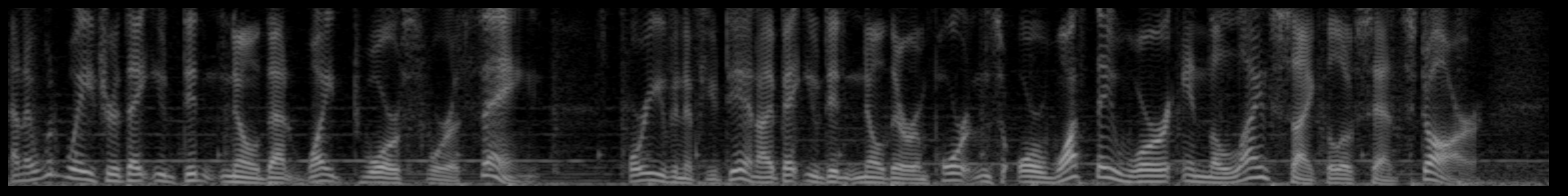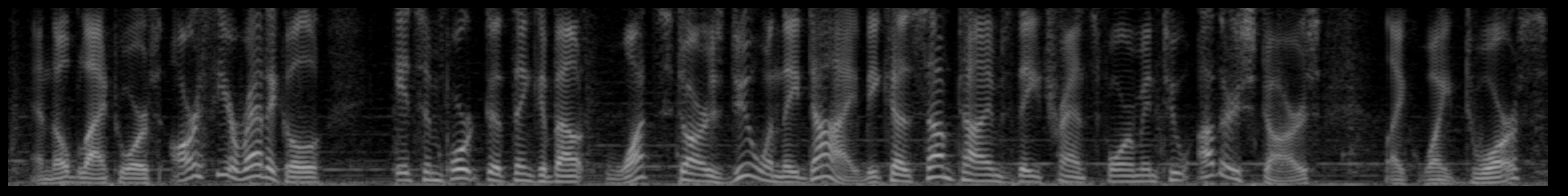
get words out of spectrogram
and I would wager that you didn't know that white dwarfs were a thing. Or even if you did, I bet you didn't know their importance or what they were in the life cycle of said star. And though black dwarfs are theoretical, it's important to think about what stars do when they die because sometimes they transform into other stars like white dwarfs,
